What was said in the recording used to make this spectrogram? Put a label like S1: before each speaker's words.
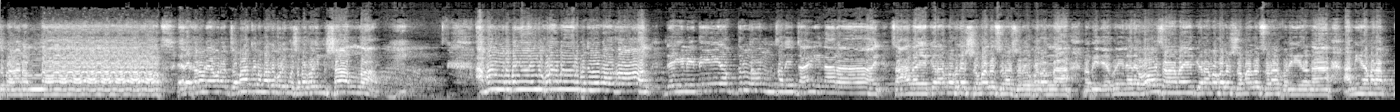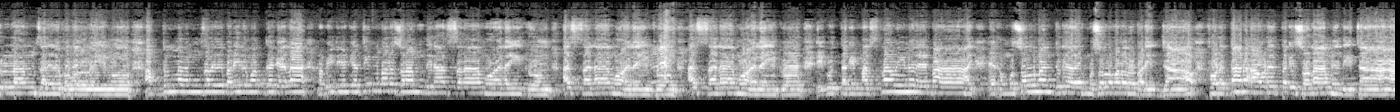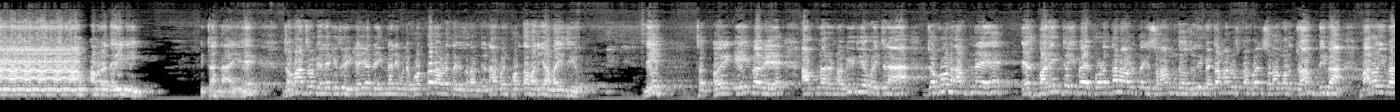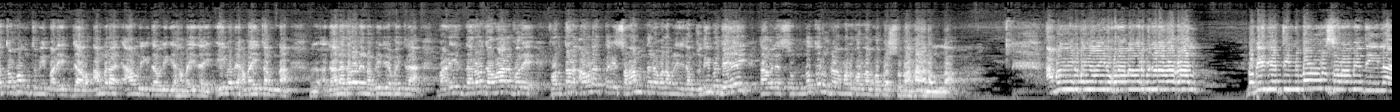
S1: সুবহানাল্লাহ। এর কারণে আমরা জমাতের মাঝে পড়ি মুসলমান ইনশাআল্লাহ। আমার ভাই আমার বুজুর্গ হল যেগুলি দিন আব্দুল্লাহ আনসারি যাই নারায় সাহাবায়ে কেরাম হলে সমালোচনা শুরু করলা নবী যে কইলা রে ও সাহাবায়ে কেরাম হলে সমালোচনা করিও না আমি আমার আব্দুল্লাহ আনসারির খবর লইম আব্দুল্লাহ আনসারির বাড়ির মধ্যে গেলা নবী যে গিয়ে তিনবার সালাম দিন আসসালামু আলাইকুম আসসালামু আলাইকুম আসসালামু আলাইকুম এগুলো তাকে মাসলা হইল রে ভাই এক মুসলমান যদি আর এক মুসলমানের বাড়ি যাও পর্দার আওড়ে তাকে সালাম দিতাম আমরা দেইনি। এটা নাই, হে। জমাত গেলে কিছু শিকাইয়া দেই না নি বলে পর্দার আওড়ে তাকে সালাম যে, না আপনি পর্দা ভারি আমাই দিও জি। এইভাবে আপনার নবী দিয়ে কইছে না, যখন আপনি এক বাড়ির যাইবা পর্দার আওড়ে তাকে সালাম দাও, যদি বেটা মানুষ তখন সালামর জবাব দিবা, বারোইবা তখন তুমি বাড়ির যাও, আমরা আউরি দাউরি হামাই যাই, এইভাবে হামাইতাম না। জানা কারণে নবী দিয়ে না, বাড়ির দ্বারও যাওয়ার পরে পর্দার আওড়ে তাকে সালাম দেওয়া বলা মানে দিতাম যদি দেই তাহলে সুন্নতর আমল করলাম হোক সুবহানাল্লাহ। আমার ভাই, আমার রাখাল নবী দিয়ে তিনবার সালামে দিলা।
